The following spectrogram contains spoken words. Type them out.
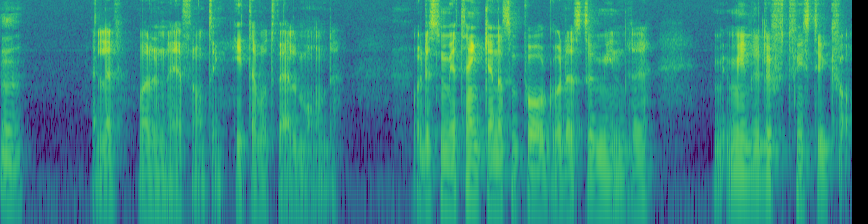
Mm. Eller vad det nu är för någonting, hitta vårt välmående. Och desto mer tänkande som pågår, desto mindre, mindre luft finns det ju kvar.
